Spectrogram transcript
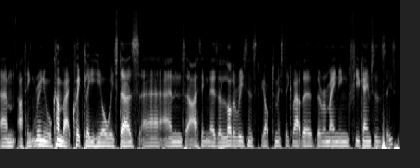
Um, I think Rooney will come back quickly. He always does, and I think there's a lot of reasons to be optimistic about the, the remaining few games of the season.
